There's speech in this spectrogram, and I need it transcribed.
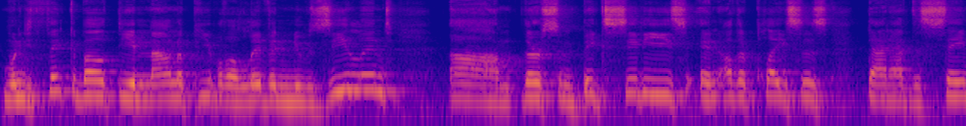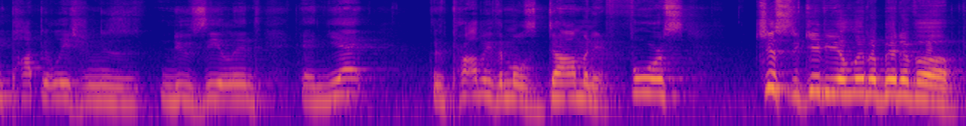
when you think about the amount of people that live in New Zealand. Um, there's some big cities and other places that have the same population as New Zealand, and yet they're probably the most dominant force. Just to give you a little bit of a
